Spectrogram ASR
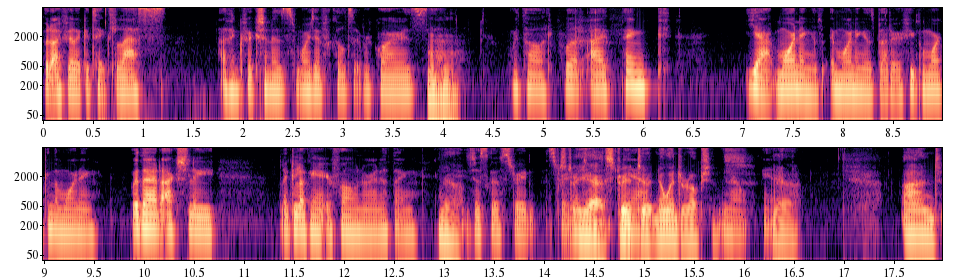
but I feel like it takes less. I think fiction is more difficult. It requires uh, more thought. But I think, yeah, morning is morning is better if you can work in the morning without actually like looking at your phone or anything. Yeah. You just go straight straight. Stra- into yeah, straight to it, no interruptions. No, yeah. And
